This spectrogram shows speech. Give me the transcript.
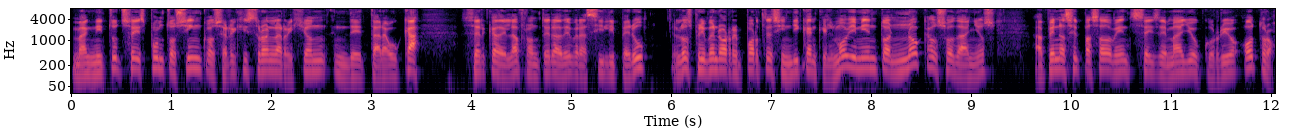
magnitud 6.5 se registró en la región de Taraucá cerca de la frontera de Brasil y Perú. Los primeros reportes indican que el movimiento no causó daños. Apenas el pasado 26 de mayo ocurrió otro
